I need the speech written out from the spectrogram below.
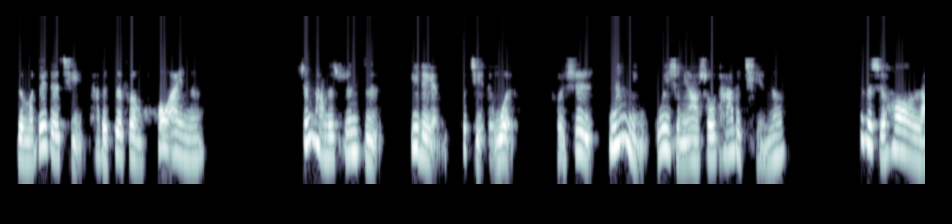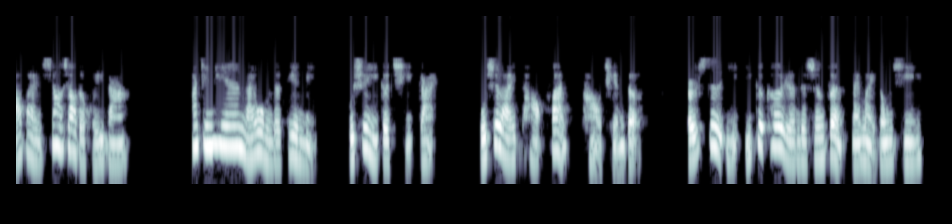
怎么对得起他的这份厚爱呢？身旁的孙子一脸不解地问：“可是，那你为什么要收他的钱呢？”这个时候，老板笑笑的回答：“他今天来我们的店里，不是一个乞丐，不是来讨饭讨钱的。”而是以一个客人的身份来买东西，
